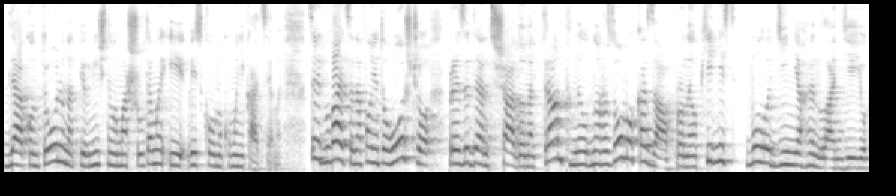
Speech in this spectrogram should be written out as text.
для контролю над північними маршрутами і військовими комунікаціями. Це відбувається на фоні того, що президент США Дональд Трамп неодноразово казав про необхідність володіння Гренландією,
